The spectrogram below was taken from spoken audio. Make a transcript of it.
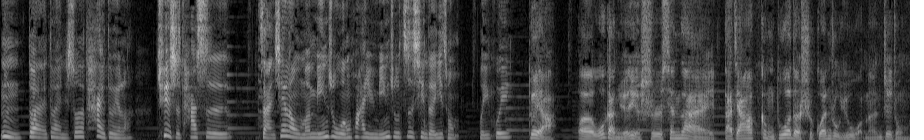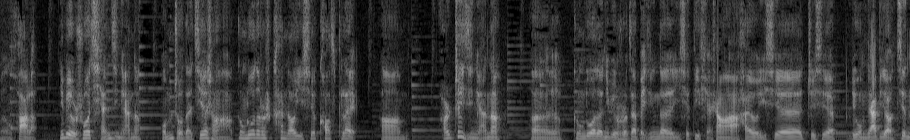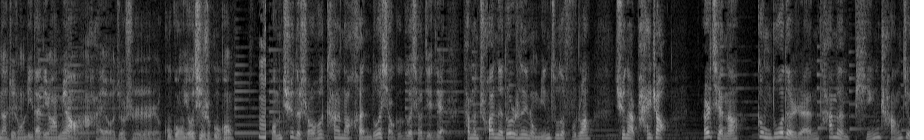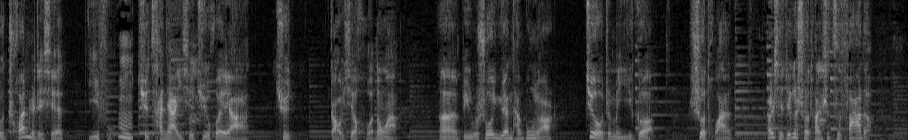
嗯，对对，你说的太对了，确实它是展现了我们民族文化与民族自信的一种回归。对呀，呃，我感觉也是现在大家更多的是关注于我们这种文化了。你比如说前几年呢。我们走在街上啊，更多的是看到一些 cosplay 啊，而这几年呢，呃，更多的你比如说在北京的一些地铁上啊，还有一些这些离我们家比较近的这种历代帝王庙啊，还有就是故宫，尤其是故宫，嗯，我们去的时候会看到很多小哥哥小姐姐，他们穿的都是那种民族的服装去那儿拍照，而且呢，更多的人他们平常就穿着这些衣服，嗯，去参加一些聚会呀，去。搞一些活动啊，呃，比如说玉渊潭公园就有这么一个社团，而且这个社团是自发的。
